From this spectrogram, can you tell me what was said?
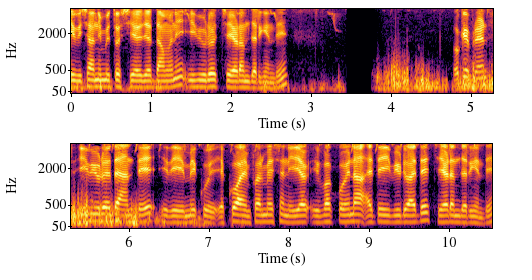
ఈ విషయాన్ని మీతో షేర్ చేద్దామని ఈ వీడియో చేయడం జరిగింది. ఓకే ఫ్రెండ్స్ ఈ వీడియో అయితే అంతే. ఇది మీకు ఎక్కువ ఇన్ఫర్మేషన్ ఇవ్వ ఇవ్వకపోయినా అయితే ఈ వీడియో అయితే చేయడం జరిగింది.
